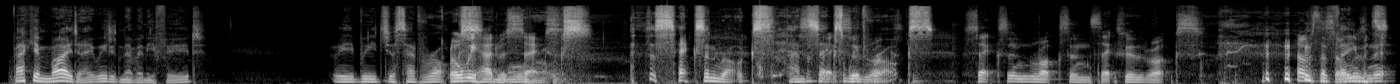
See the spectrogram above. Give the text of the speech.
Back in my day, we didn't have any food. We we just had rocks. All we had was sex. rocks. sex and rocks, and sex, Sex with and rocks. rocks. sex and rocks and sex with rocks. that was the The song, famous- wasn't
